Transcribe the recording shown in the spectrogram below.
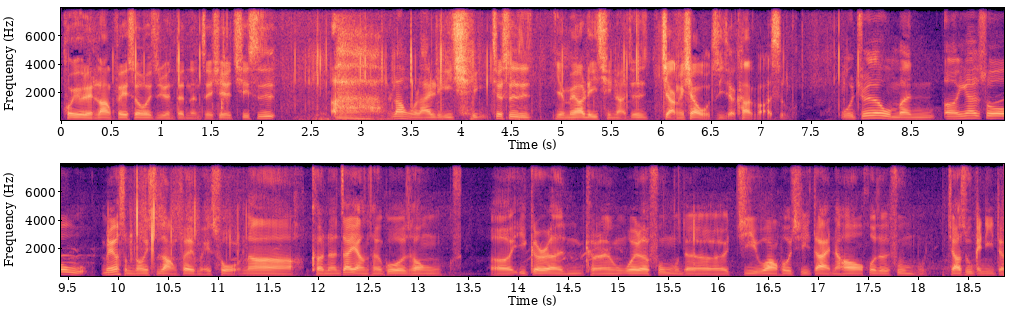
会有点浪费社会资源等等这些，其实啊，让我来厘清，就是也没有厘清啦，就是讲一下我自己的看法是什么。我觉得我们呃，应该说没有什么东西是浪费，没错。那可能在养成过程中，呃，一个人可能为了父母的寄望或期待，然后或者父母加速给你的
